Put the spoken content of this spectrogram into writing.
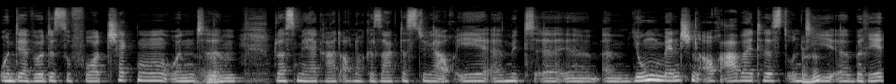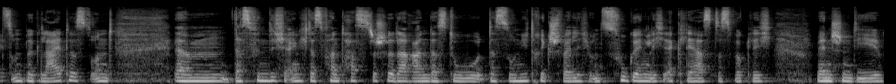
und der würde es sofort checken. Und mhm. ähm, du hast mir ja gerade auch noch gesagt, dass du ja auch eh äh, mit äh, ähm, jungen Menschen auch arbeitest und mhm. die äh, berätst und begleitest und ähm, das finde ich eigentlich das Fantastische daran, dass du das so niedrigschwellig und zugänglich erklärst, dass wirklich Menschen, die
